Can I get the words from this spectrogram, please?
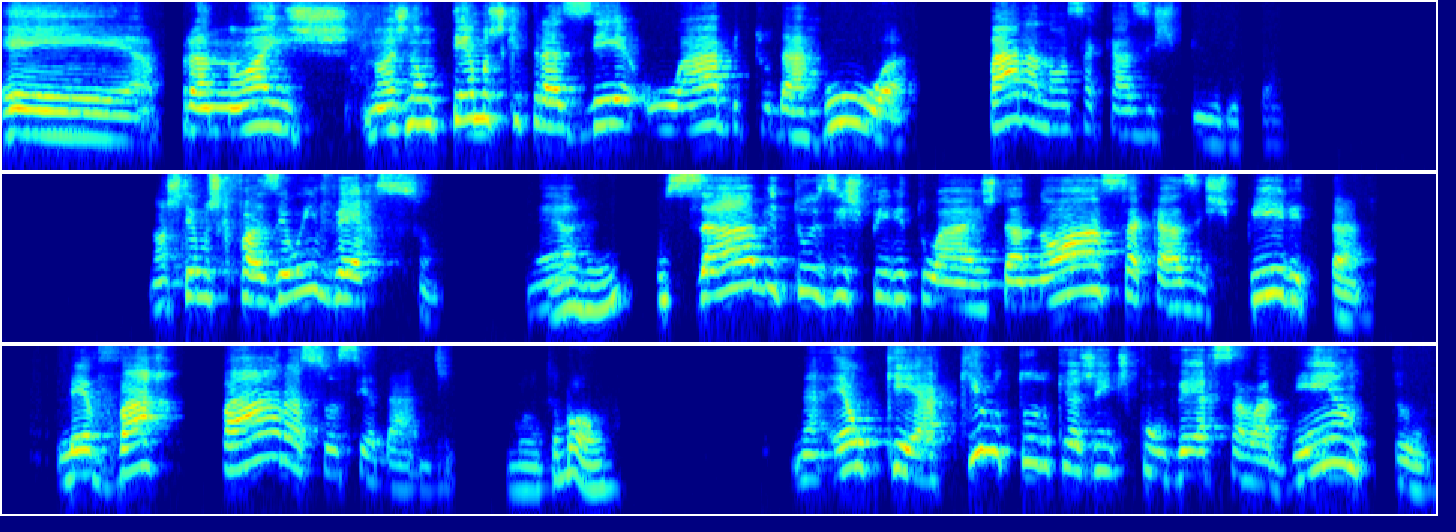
É, para nós, nós não temos que trazer o hábito da rua para a nossa casa espírita. Nós temos que fazer o inverso. Né? Uhum. os hábitos espirituais da nossa casa espírita levar para a sociedade. Muito bom. Né? É o que? Aquilo tudo que a gente conversa lá dentro,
